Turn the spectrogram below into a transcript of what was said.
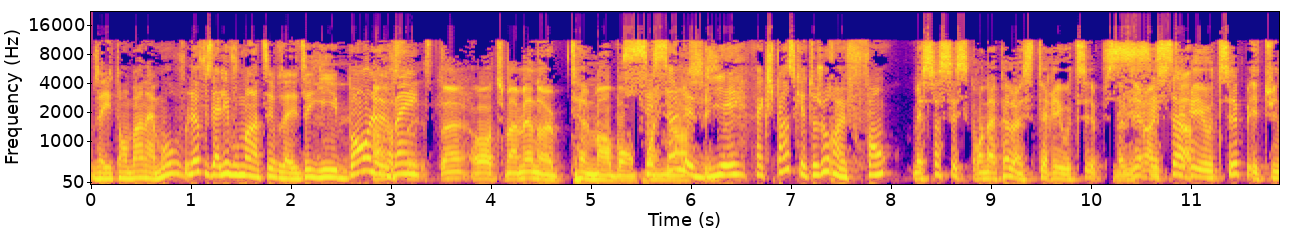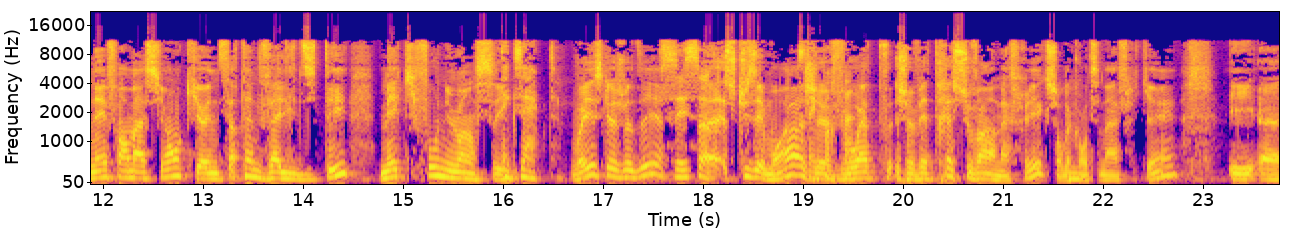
vous allez tomber en amour. Là, vous allez vous mentir, vous allez dire il est bon le Ah, vin. c'est- c'est un- oh, tu m'amènes un tellement bon C'est point ça nuancé. le biais. Fait que je pense qu'il y a toujours un fond. Mais ça, c'est ce qu'on appelle un stéréotype. C'est-à-dire C'est un ça. stéréotype est une information qui a une certaine validité, mais qu'il faut nuancer. Exact. Vous voyez ce que je veux dire? C'est ça. Euh, excusez-moi, je, vois je vais très souvent en Afrique, sur le Mm. continent africain, et euh,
